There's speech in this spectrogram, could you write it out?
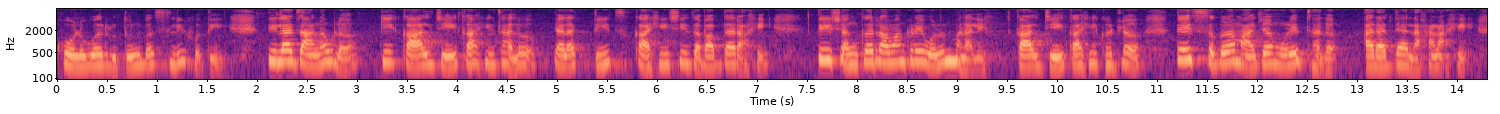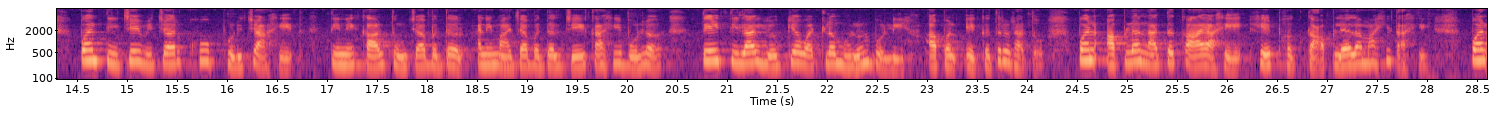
खोलवर रुतून बसली होती. तिला जाणवलं की काल जे काही झालं त्याला तीच काहीशी जबाबदार आहे. ती शंकररावांकडे वळून म्हणाली काल जे काही घडलं ते सगळं माझ्यामुळेच झालं. आराध्या लहान आहे पण तिचे विचार खूप पुढचे आहेत. तिने काल तुमच्याबद्दल आणि माझ्याबद्दल जे काही बोललं ते तिला योग्य वाटलं म्हणून बोलली. आपण एकत्र राहतो. पण आपलं नातं काय आहे हे फक्त आपल्याला माहीत आहे. पण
